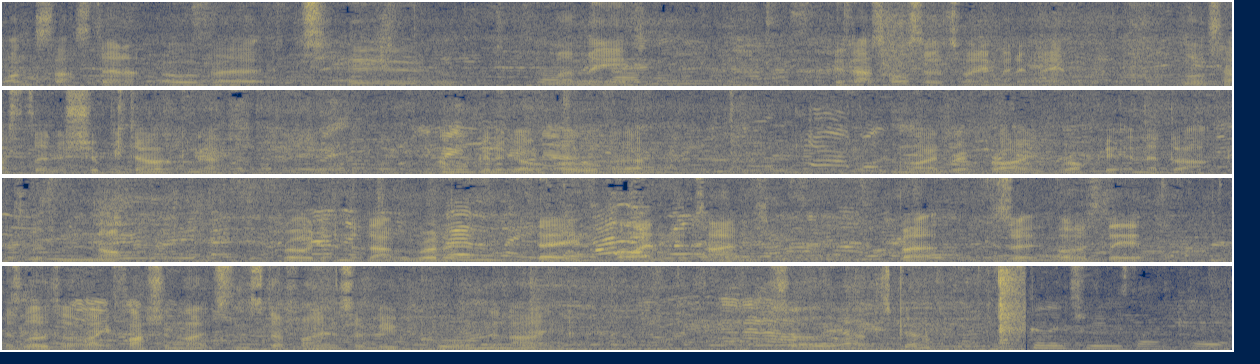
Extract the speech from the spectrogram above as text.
once that's done, over to Mummy, because that's also a 20 minute wait. Once that's done, it should be dark enough, and we're going to go over and ride Rip Ride Rockit in the dark because we've not rode it in the dark. We rode it in the day plenty of times, but because it, obviously there's loads of like flashing lights and stuff on it, so it'd be cool in the night. So yeah, let's go. I'm gonna choose like a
